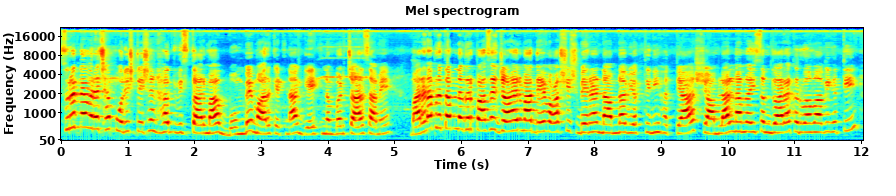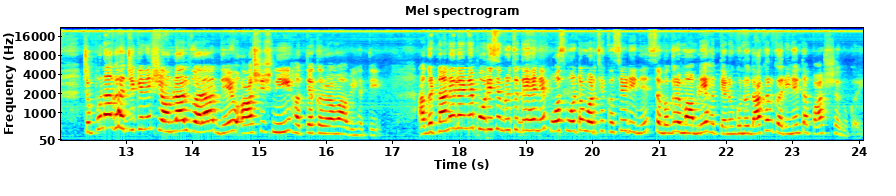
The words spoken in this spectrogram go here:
સુરતના વરછા પોલીસ સ્ટેશન હદ વિસ્તારમાં બોમ્બે માર્કેટના ગેટ નંબર ચાર સામે મહારાણા પ્રતાપનગર પાસે જાહેરમાં દેવ આશીષ બેરણ નામના વ્યક્તિની હત્યા શ્યામલાલ નામના ઈસમ દ્વારા કરવામાં આવી હતી. ચપ્પુના ઘાજીકીની શ્યામલાલ દ્વારા દેવ આશીષની હત્યા કરવામાં આવી હતી. આ ઘટનાને લઈને પોલીસે મૃતદેહને પોસ્ટમોર્ટમ અર્થે ખસેડીને સમગ્ર મામલે હત્યાનો ગુનો દાખલ કરીને તપાસ શરૂ કરી.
